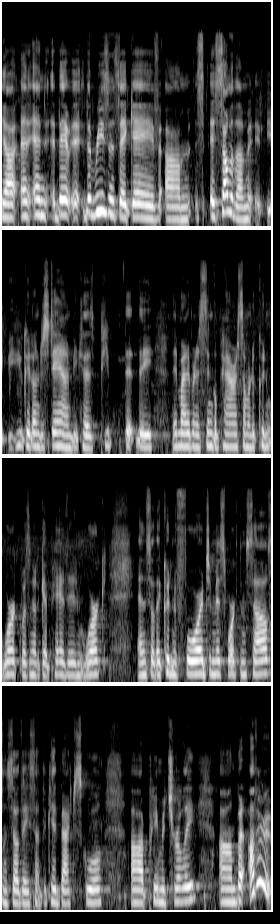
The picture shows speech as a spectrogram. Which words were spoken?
Yeah, and, and they, the reasons they gave, um, some of them you could understand because peop the, the, they might have been a single parent, someone who couldn't work, wasn't going to get paid, they didn't work, and so they couldn't afford to miss work themselves, and so they sent the kid back to school uh, prematurely. Um, but other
